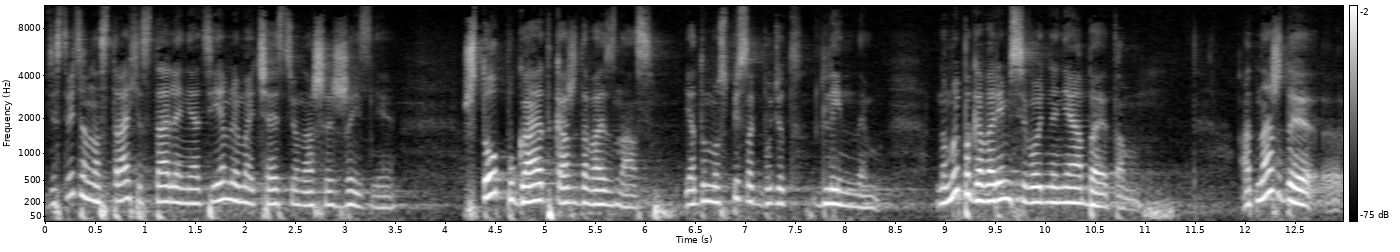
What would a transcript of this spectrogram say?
Действительно, страхи стали неотъемлемой частью нашей жизни. Что пугает каждого из нас? Я думаю, список будет длинным. Но мы поговорим сегодня не об этом. Однажды э,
